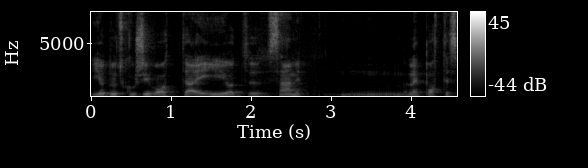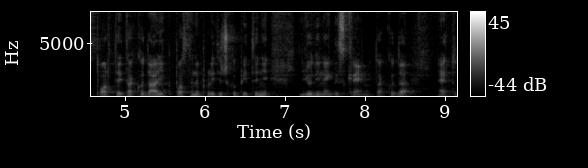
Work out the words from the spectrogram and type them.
i od ljudskog života i od same lepote sporta i tako dalje, postane političko pitanje, ljudi negde skrenu. Tako da, eto,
